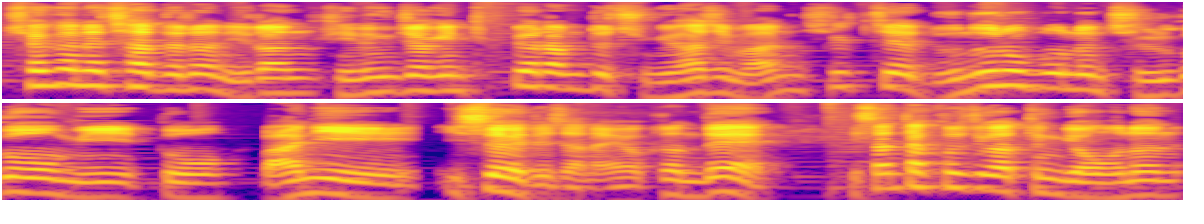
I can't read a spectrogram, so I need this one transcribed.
최근의 차들은 이런 기능적인 특별함도 중요하지만 실제 눈으로 보는 즐거움이 또 많이 있어야 되잖아요. 그런데 이 산타크루즈 같은 경우는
